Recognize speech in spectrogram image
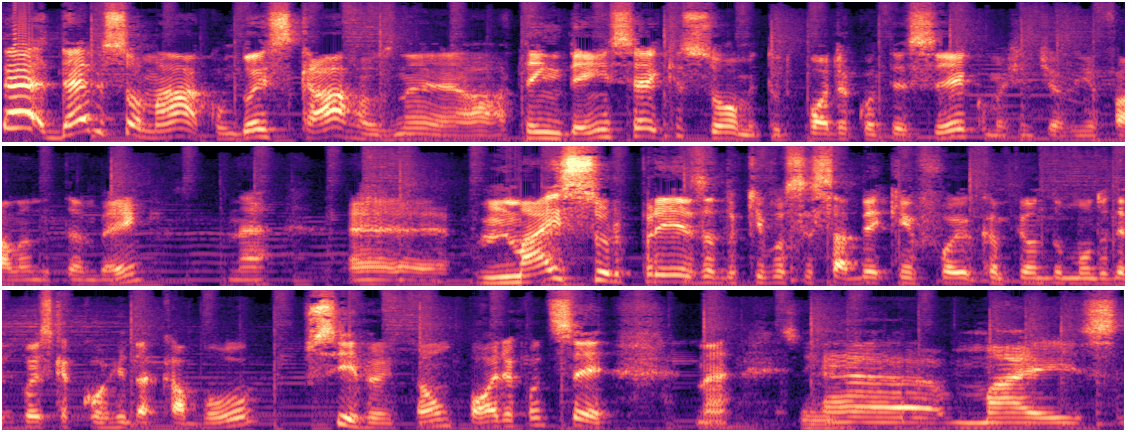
É, deve somar, com dois carros, né? A tendência é que some. Tudo pode acontecer, como a gente já vinha falando também, né? É, mais surpresa do que você saber quem foi o campeão do mundo depois que a corrida acabou, possível. Então pode acontecer, né? É, mas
